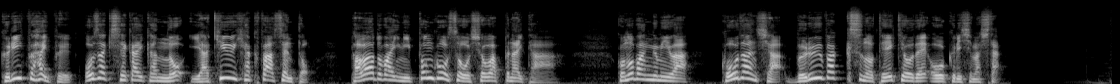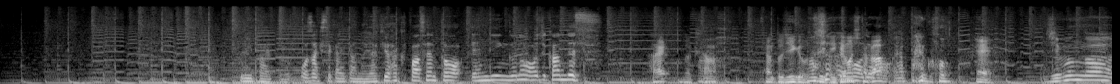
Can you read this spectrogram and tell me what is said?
クリープハイプ尾崎世界観の野球100%パワードバイ日本放送ショーアップナイターこの番組は講談社ブルーバックスの提供でお送りしました。フリーパイプ尾崎世界観の野球100%エンディングのお時間です。はい尾崎さんちゃんと授業ついていけましたか？やっぱりこう え自分が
